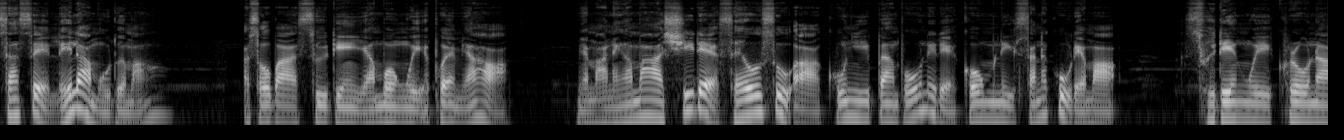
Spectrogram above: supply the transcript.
စမ်းစစ်လေးလာမှုတွေမှာအဆိုပါဆွီဒင်ရန်ပုံငွေအဖွဲ့များဟာ မြန်မာနိုင်ငံမှာရှိတဲ့ဆဲအုပ်စုအားကူညီပံ့ပိုးနေတဲ့ကုမ္ပဏီ12ခုထဲမှာဆွီဒင်ငွေခရိုနာ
